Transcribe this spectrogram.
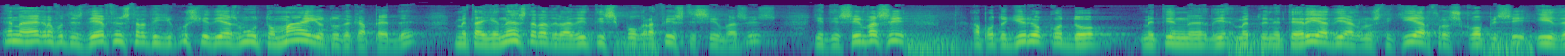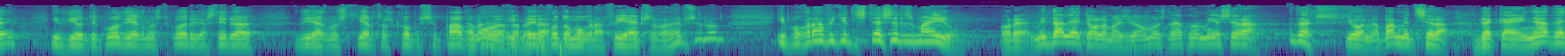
ένα έγγραφο της Διεύθυνσης Στρατηγικού Σχεδιασμού το Μάιο του 2015, μεταγενέστερα δηλαδή της υπογραφής της σύμβασης, γιατί η σύμβαση από τον κύριο Κοντό με την, ε, δια- με την εταιρεία Διαγνωστική Αρθροσκόπηση, είδε, ιδιωτικό διαγνωστικό εργαστήριο Διαγνωστική Αρθροσκόπηση Τα πούμε Παύλα, αυτά υπερηχοτομογραφία ΕΕ, υπογράφηκε τις 4 Μαΐου. Ωραία. Μην τα λέτε όλα μαζί όμως, να έχουμε μια σειρά. Εντάξει. Λοιπόν, να πάμε με τη σειρά. 19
